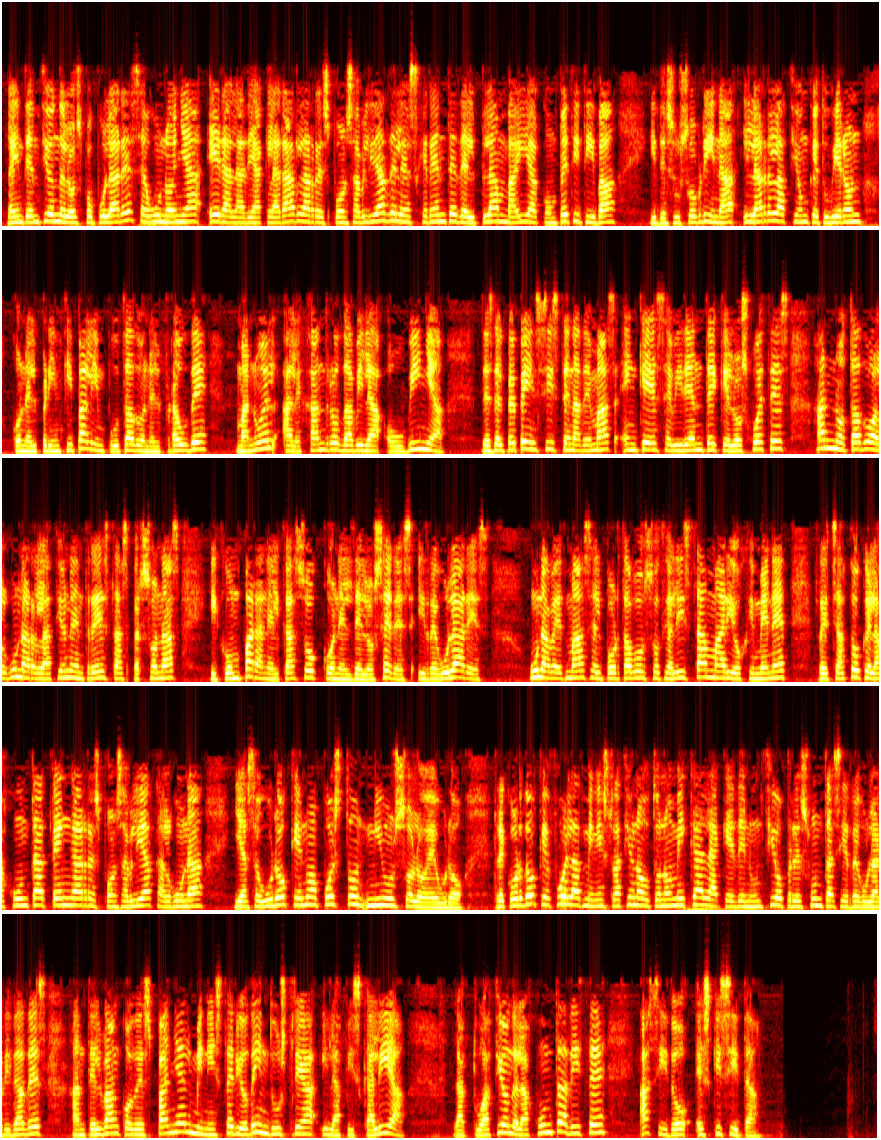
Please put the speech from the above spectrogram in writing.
La intención de los populares, según Oña, era la de aclarar la responsabilidad del exgerente del Plan Bahía Competitiva y de su sobrina y la relación que tuvieron con el principal imputado en el fraude, Manuel Alejandro Dávila Oubiña. Desde el PP insisten además en que es evidente que los jueces han notado alguna relación entre estas personas y comparan el caso con el de los seres irregulares. Una vez más, el portavoz socialista Mario Jiménez rechazó que la Junta tenga responsabilidad alguna y aseguró que no ha puesto ni un solo euro. Recordó que fue la Administración Autonómica la que denunció presuntas irregularidades ante el Banco de España, el Ministerio de Industria y la Fiscalía. La actuación de la Junta, dice, ha sido exquisita.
